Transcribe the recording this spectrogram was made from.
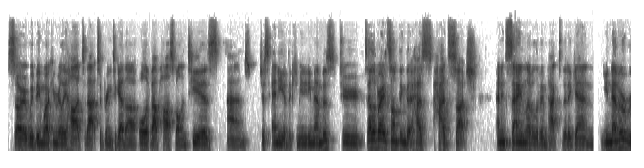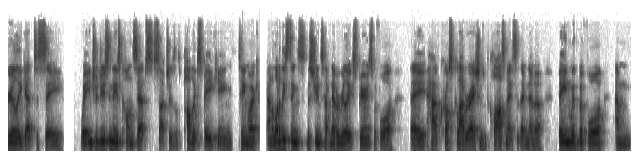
So we've been working really hard to that to bring together all of our past volunteers and just any of the community members to celebrate something that has had such an insane level of impact that again you never really get to see we're introducing these concepts such as public speaking teamwork and a lot of these things the students have never really experienced before they have cross collaborations with classmates that they've never been with before and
